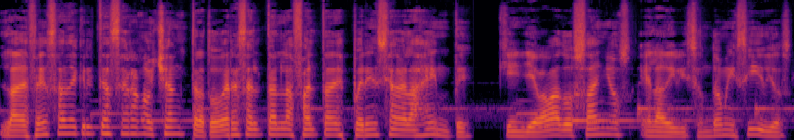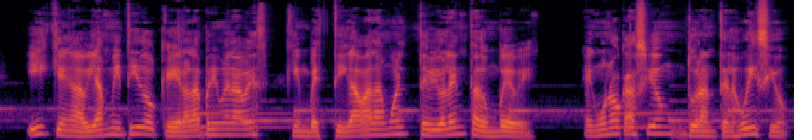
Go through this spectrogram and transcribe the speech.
La defensa de Christian Serrano Chan trató de resaltar la falta de experiencia de la gente, quien llevaba dos años en la división de homicidios y quien había admitido que era la primera vez que investigaba la muerte violenta de un bebé. En una ocasión, durante el juicio,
